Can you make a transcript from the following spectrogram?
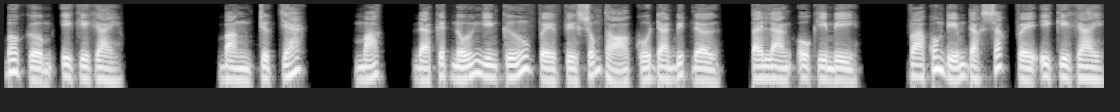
bao gồm Ikigai. Bằng trực giác, Mark đã kết nối nghiên cứu về việc sống thọ của Dan Bittner tại làng Okimi và quan điểm đặc sắc về Ikigai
